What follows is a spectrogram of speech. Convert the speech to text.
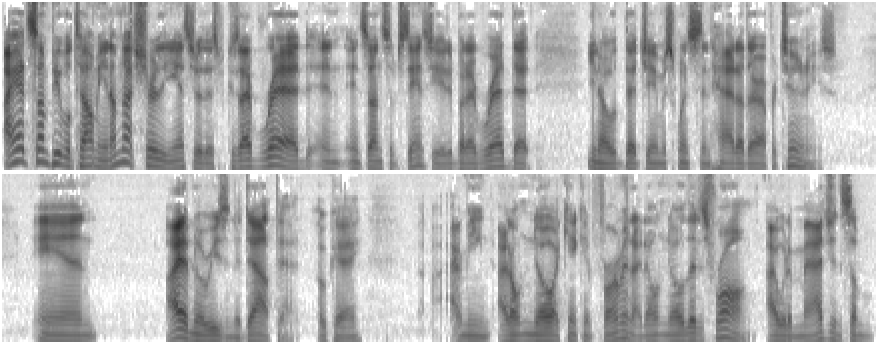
I had some people tell me, and I'm not sure the answer to this because I've read, and it's unsubstantiated, but I've read that you know that Jameis Winston had other opportunities, and I have no reason to doubt that. Okay, I mean, I don't know. I can't confirm it. I don't know that it's wrong. I would imagine some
